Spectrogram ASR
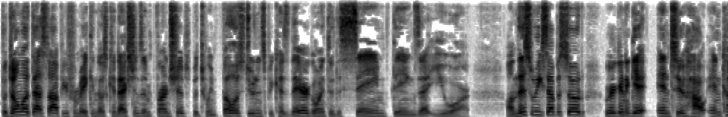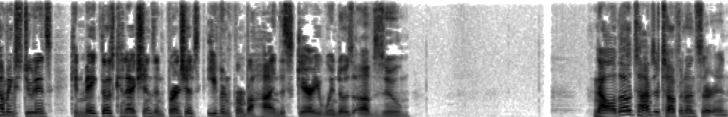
but don't let that stop you from making those connections and friendships between fellow students because they are going through the same things that you are. On this week's episode, we're going to get into how incoming students can make those connections and friendships even from behind the scary windows of Zoom. Now, although times are tough and uncertain,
